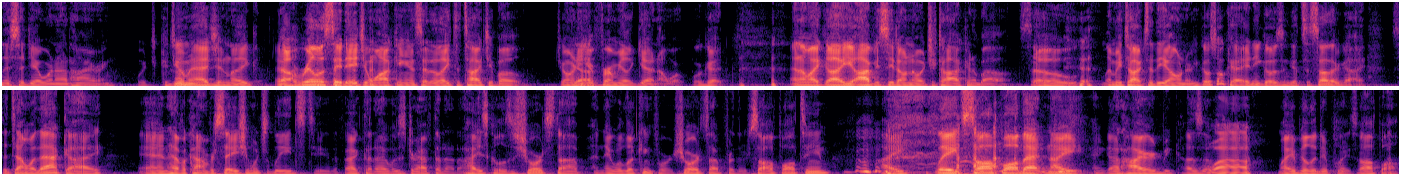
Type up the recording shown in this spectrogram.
they said, Yeah, we're not hiring. Which could you imagine, like Yeah. a real estate agent walking in and said, I'd like to talk to you about joining Yeah. your firm? You're like, Yeah, no, we're, we're good. And I'm like, uh, you obviously don't know what you're talking about. So let me talk to the owner. He goes, okay. And he goes and gets this other guy. Sit down with that guy and have a conversation, which leads to the fact that I was drafted out of high school as a shortstop and they were looking for a shortstop for their softball team. I played softball that night and got hired because of Wow. my ability to play softball.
